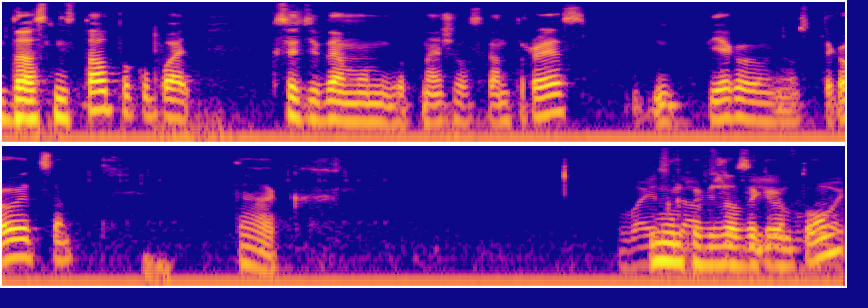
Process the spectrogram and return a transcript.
Dust не стал покупать. Кстати, да, он вот начал с Huntress. Первый у него строится. Так, Мун побежал за грунтом.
